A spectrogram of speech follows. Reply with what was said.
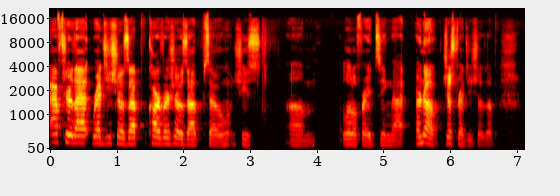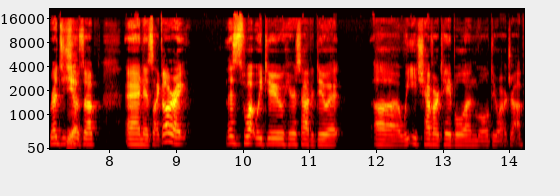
after that, Reggie shows up. Carver shows up, so she's um, a little afraid seeing that. Or no, just Reggie shows up. Reggie yeah. shows up and is like, "All right, this is what we do. Here's how to do it." Uh, we each have our table and we'll do our job.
